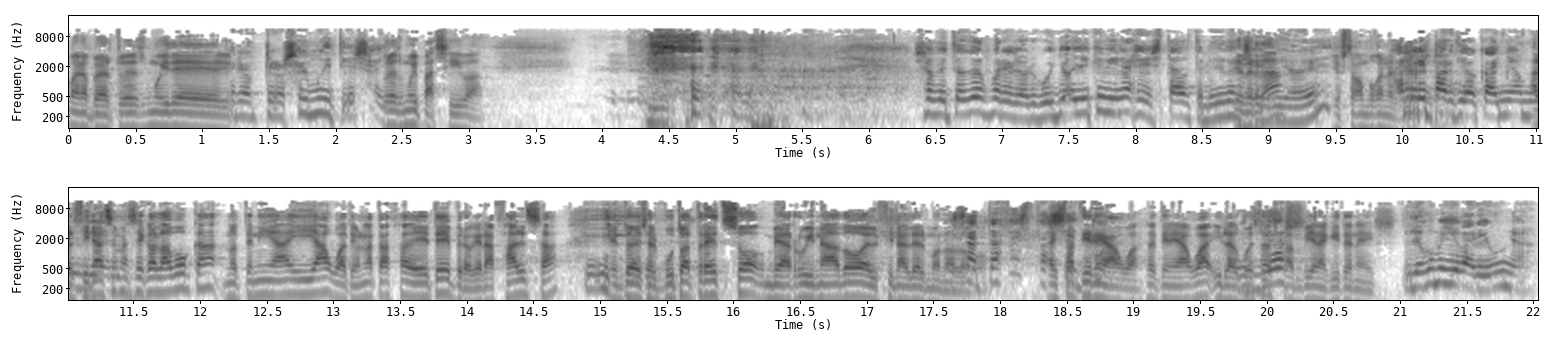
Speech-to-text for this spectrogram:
Bueno, pero tú eres muy de. Pero, pero soy muy tiesa. Tú eres muy pasiva. Sobre todo por el orgullo. Oye, que bien has estado, te lo digo ¿De en verdad? serio, ¿eh? Yo estaba un poco Has nervioso. repartido caña muy Al final bien. se me ha secado la boca, no tenía ahí agua, tenía una taza de té, pero que era falsa. Entonces el puto atrezzo me ha arruinado el final del monólogo. Esa taza está Esa tiene agua, esa tiene agua y las Por vuestras Dios. también, aquí tenéis. Y luego me llevaré una.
